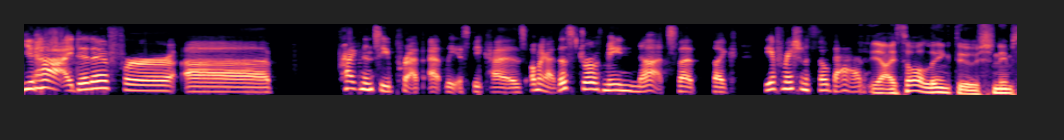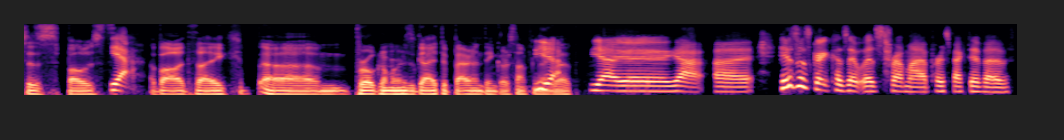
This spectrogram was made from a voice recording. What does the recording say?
Yeah, I did it for uh pregnancy prep at least because oh my god, this drove me nuts that like the information is so bad. Yeah, I saw a link to Schneems's post. Yeah. about like um, programmer's guide to parenting or something yeah. like that. Yeah, yeah, yeah. yeah. Uh, his was great because it was from a perspective of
